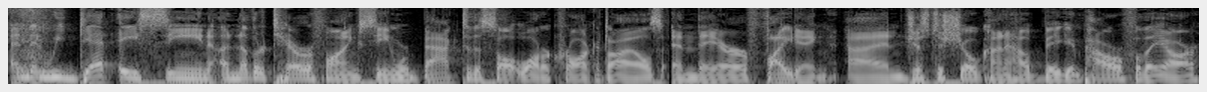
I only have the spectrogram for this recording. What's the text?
and then we get a scene, another terrifying scene. We're back to the saltwater crocodiles and they're fighting. Uh, and just to show kind of how big and powerful they are.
